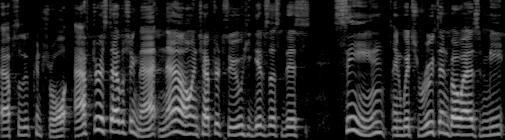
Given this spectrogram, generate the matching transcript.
absolute control. After establishing that, now in chapter 2, he gives us this scene in which Ruth and Boaz meet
